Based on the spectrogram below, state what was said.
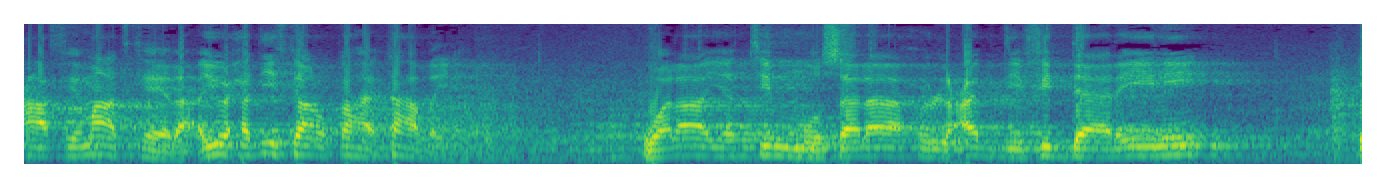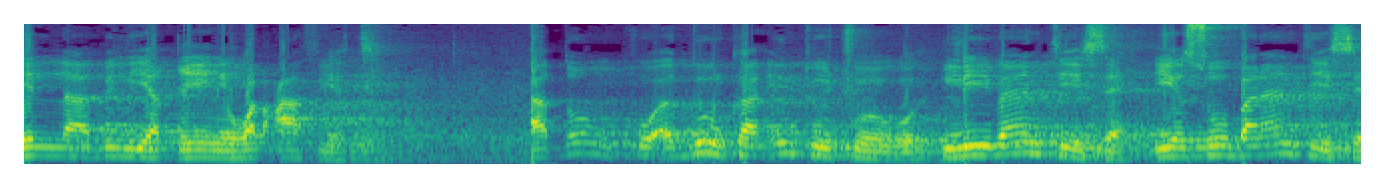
caafimaadkeeda ayuu xadiidkanu ka hadlaya walaa yatimu salaaxu اlcabdi fi اddaarayni ila bilyaqiini wاlcaafiyati addoonku adduunkan intuu joogo liibaantiisa iyo suubanaantiisa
